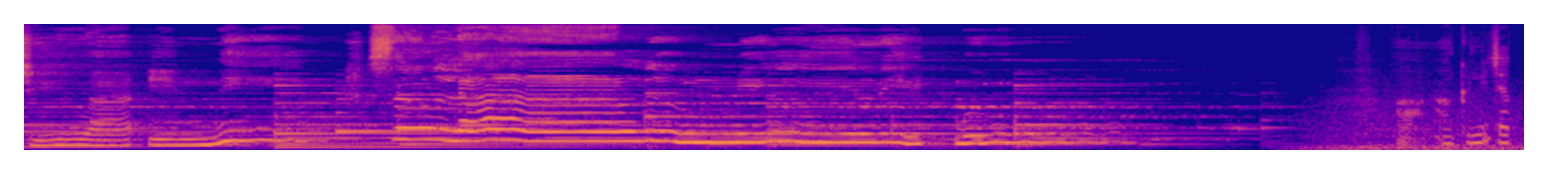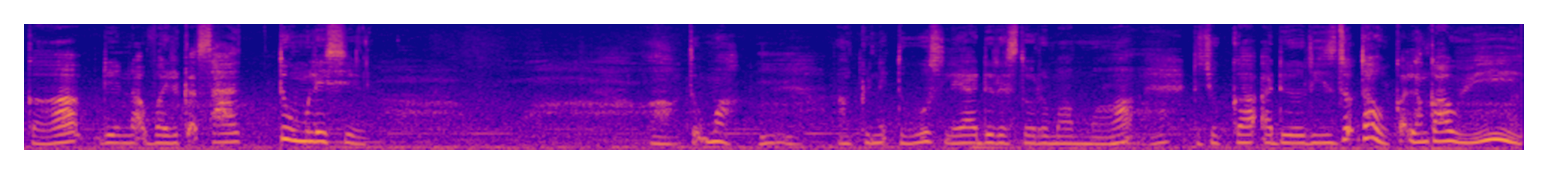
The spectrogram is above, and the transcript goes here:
Jiwa ini selalu milikmu Ah, Uncle Nick cakap dia nak bayar dekat satu Malaysia. Ah, Tok Mah. Uncle Nick tu selain ada restoran mamak, dia juga ada resort tau kat Langkawi.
